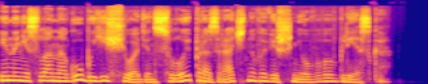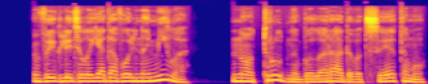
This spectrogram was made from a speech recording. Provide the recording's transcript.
и нанесла на губы еще один слой прозрачного вишневого блеска. Выглядела я довольно мило, но трудно было радоваться этому,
